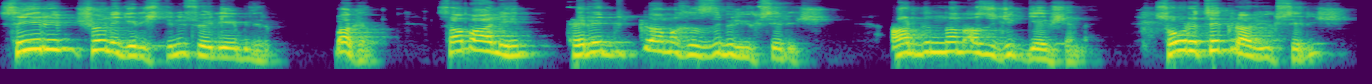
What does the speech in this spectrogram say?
Seyirin şöyle geliştiğini söyleyebilirim. Bakın sabahleyin tereddütlü ama hızlı bir yükseliş. Ardından azıcık gevşeme. Sonra tekrar yükseliş.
